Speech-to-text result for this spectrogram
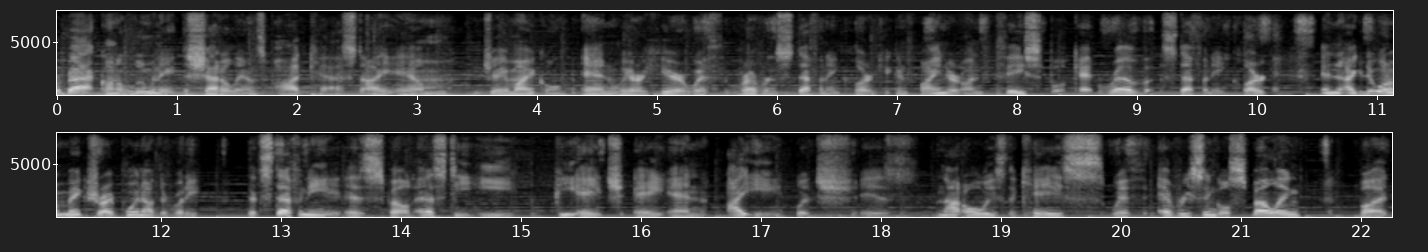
We're back on Illuminate the Shadowlands podcast. I am Jay Michael, and we are here with Reverend Stephanie Clarke. You can find her on Facebook at Rev Stephanie Clarke. And I do want to make sure I point out to everybody that Stephanie is spelled S T E P H A N I E, which is not always the case with every single spelling, but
